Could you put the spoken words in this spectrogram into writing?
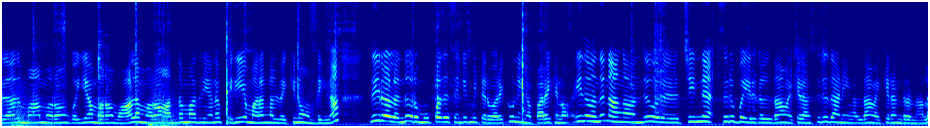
ஏதாவது மாமரம் கொய்யா மரம் வாழை மரம் அந்த மாதிரியான பெரிய மரங்கள் வைக்கணும் அப்படின்னா ஜீரோலேருந்து ஒரு முப்பது சென்டிமீட்டர் வரைக்கும் நீங்கள் பறைக்கணும். இது வந்து நாங்கள் வந்து ஒரு சின்ன சிறு பயிர்கள் தான் வைக்கிறோம். சிறுதானியங்கள் தான் வைக்கிறன்றனால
